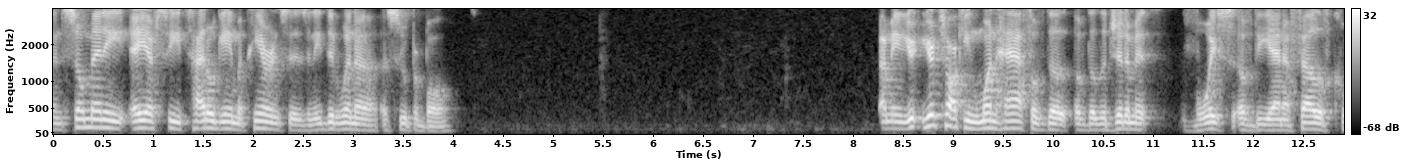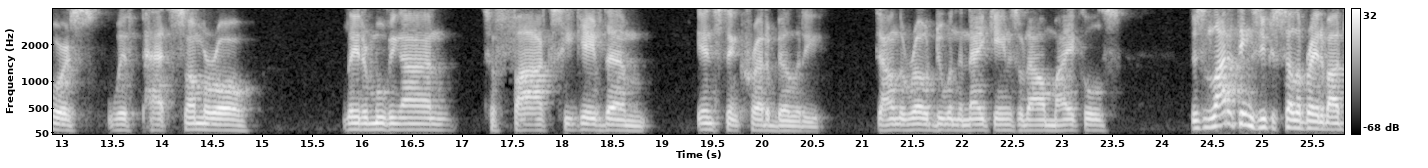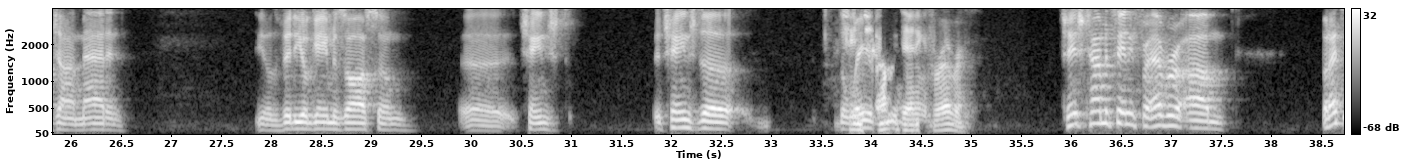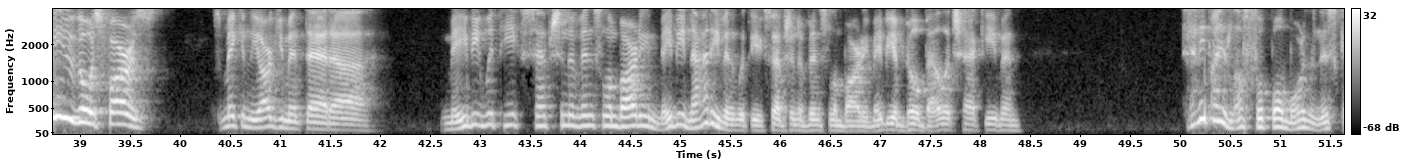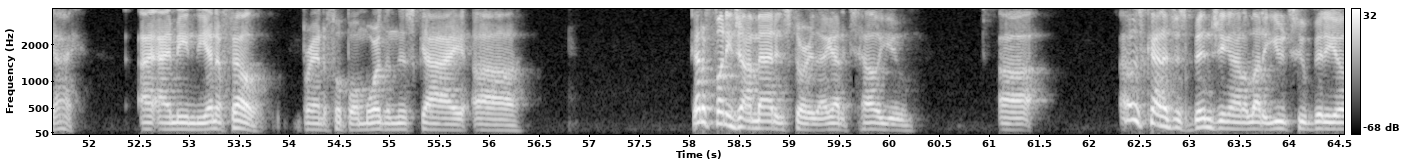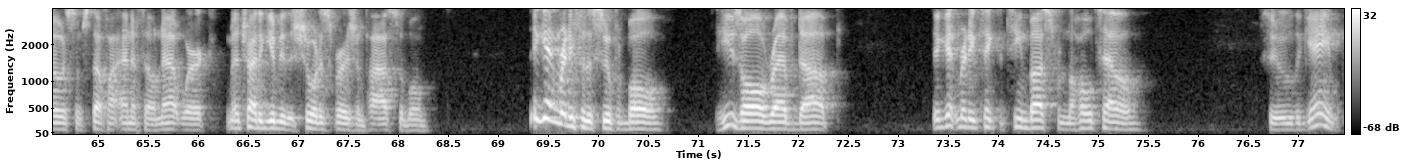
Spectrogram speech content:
and so many AFC title game appearances, and he did win a, a Super Bowl. I mean, you're, you're talking one half of the of the legitimate voice of the NFL, of course, with Pat Summerall. Later, moving on to Fox, he gave them instant credibility. Down the road, doing the night games with Al Michaels. There's a lot of things you could celebrate about John Madden. you know, the video game is awesome. Uh, changed it changed the the changed way commentating forever. Changed commentating forever. Um, but I think you go as far as, as making the argument that uh, maybe with the exception of Vince Lombardi, maybe not even with the exception of Vince Lombardi, maybe a Bill Belichick even. Did anybody love football more than this guy? I, I mean, the NFL brand of football more than this guy. Uh, got a funny John Madden story that I got to tell you. Uh, I was kind of just binging on a lot of YouTube videos, some stuff on NFL Network. I'm going to try to give you the shortest version possible. They're getting ready for the Super Bowl. He's all revved up. They're getting ready to take the team bus from the hotel to the game.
